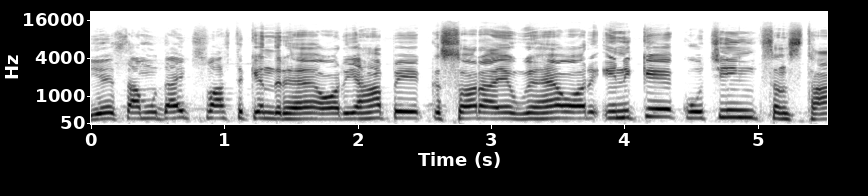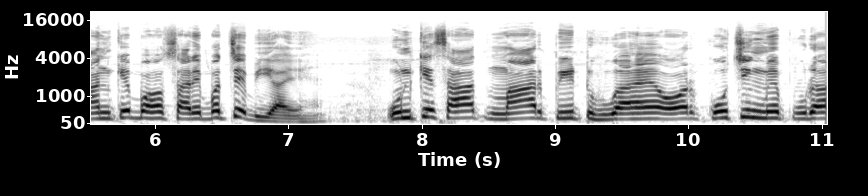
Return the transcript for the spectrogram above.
ये सामुदायिक स्वास्थ्य केंद्र है और यहाँ पे एक सर आए हुए हैं और इनके कोचिंग संस्थान के बहुत सारे बच्चे भी आए हैं। उनके साथ मारपीट हुआ है और कोचिंग में पूरा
